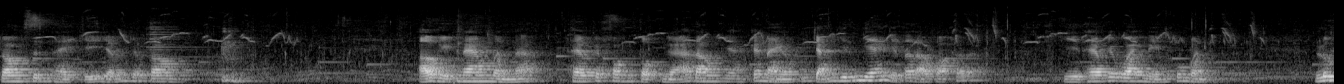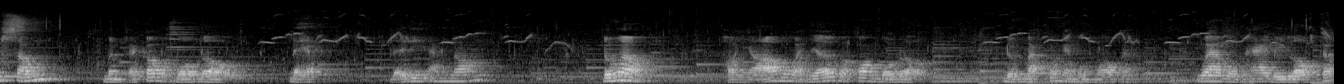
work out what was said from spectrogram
Con xin thầy chỉ dẫn cho con. Ở Việt Nam mình á, Theo cái phong tục người Á Đông nha, Cái này cũng chẳng dính dáng gì tới đạo Phật hết á. Vì theo cái quan niệm của mình, Lúc sống mình phải có một bộ đồ đẹp để đi ăn nói. Đúng không? Hồi nhỏ không bạn nhớ và có một bộ đồ được mặc có ngày mùng 1 à. Qua mùng 2 bị lột đó.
